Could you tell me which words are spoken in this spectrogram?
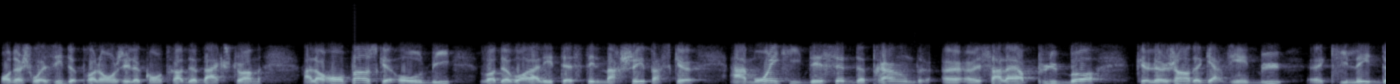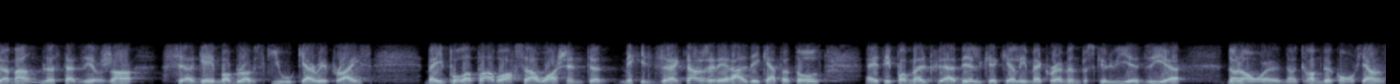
On a choisi de prolonger le contrat de Backstrom. Alors, on pense que Oldby va devoir aller tester le marché parce que, à moins qu'il décide de prendre un, salaire plus bas que le genre de gardien de but euh, qu'il est demande, c'est-à-dire genre Sergei Bobrovski ou Carey Price, ben il pourra pas avoir ça à Washington. Mais le directeur général des Capitals a été pas mal plus habile que Kelly McCrimmon parce que lui il a dit euh, non, non, euh, notre homme de confiance,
